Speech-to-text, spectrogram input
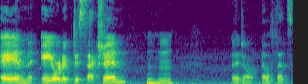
an aortic dissection. Mm-hmm. I don't know if that's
